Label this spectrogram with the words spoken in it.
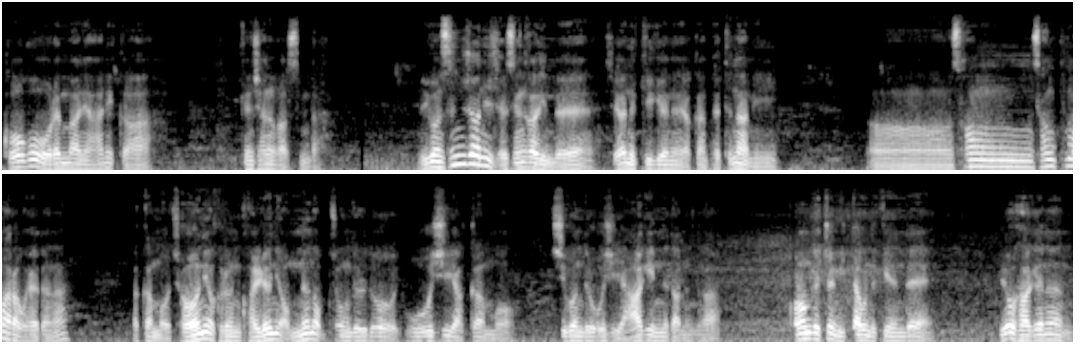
그거 오랜만에 하니까 괜찮은 것 같습니다. 이건 순전히 제 생각인데 제가 느끼기에는 약간 베트남이 어, 성상품화라고 해야 되나? 약간 뭐 전혀 그런 관련이 없는 업종들도 옷이 약간 뭐 직원들 옷이 야하게 입는다든가 그런 게 좀 있다고 느끼는데 이 가게는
